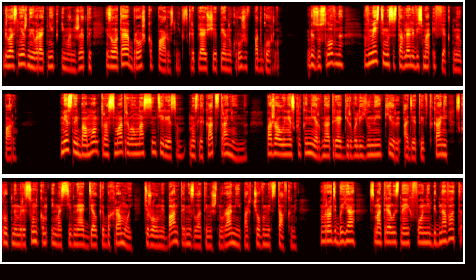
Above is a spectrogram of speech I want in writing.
белоснежный воротник и манжеты и золотая брошка-парусник, скрепляющая пену кружев под горлом. Безусловно, вместе мы составляли весьма эффектную пару — Местный бамонт рассматривал нас с интересом, но слегка отстраненно. Пожалуй, несколько нервно отреагировали юные киры, одетые в ткани с крупным рисунком и массивной отделкой бахромой, тяжелыми бантами, золотыми шнурами и парчевыми вставками. Вроде бы я смотрелась на их фоне бедновато,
